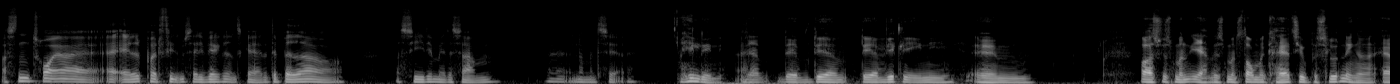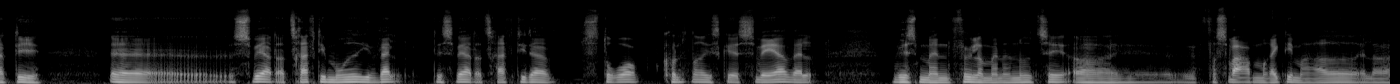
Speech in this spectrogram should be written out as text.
Og sådan tror jeg, at alle på et filmsæt i virkeligheden skal have det. Det er bedre at, at sige det med det samme, øh, når man ser det. Helt enig. Ja. Ja, det, det, er, det er jeg virkelig enig i. Øhm, også hvis man, ja, hvis man står med kreative beslutninger, er det øh, svært at træffe de modige valg. Det er svært at træffe de der store kunstneriske, svære valg, hvis man føler, man er nødt til at øh, forsvare dem rigtig meget, eller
